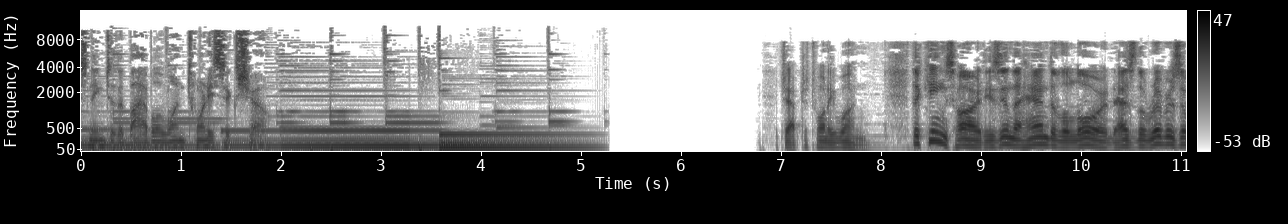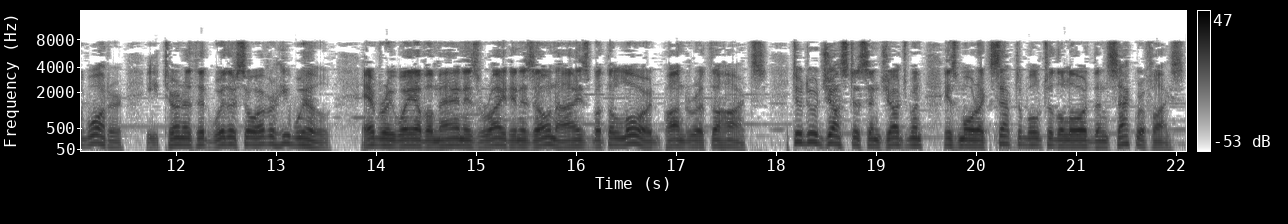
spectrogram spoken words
listening to the Bible 126 show. Chapter 21 The king's heart is in the hand of the Lord, as the rivers of water. He turneth it whithersoever he will. Every way of a man is right in his own eyes, but the Lord pondereth the hearts. To do justice and judgment is more acceptable to the Lord than sacrifice.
